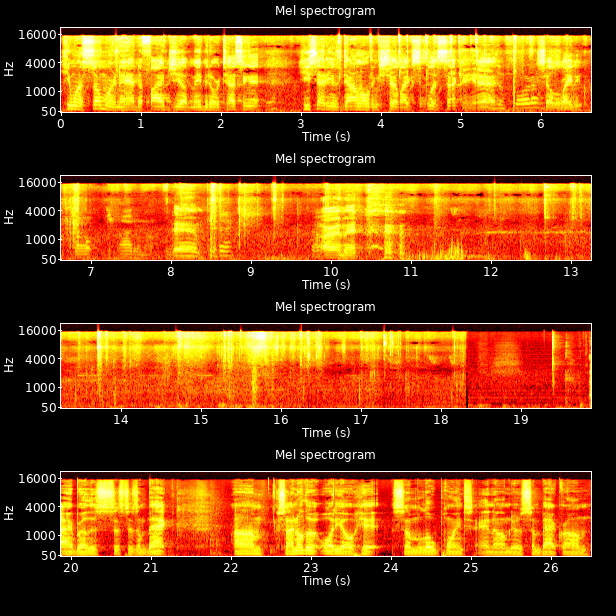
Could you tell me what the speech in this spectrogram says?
He went somewhere and they had the 5G up. Maybe they were testing it. He said he was downloading shit like split second. I was in Florida. Still the lightning. So I don't know. Damn. All right, man. All right, brothers, sisters, I'm back. Um, so I know the audio hit some low points, and um, there was some background,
